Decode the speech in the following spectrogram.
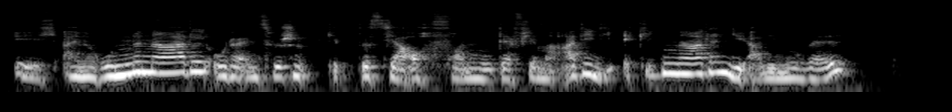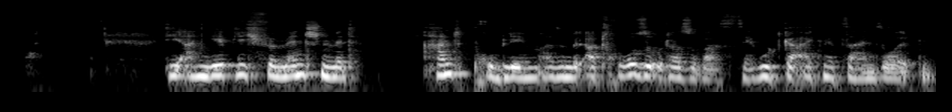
ich eine runde Nadel oder inzwischen gibt es ja auch von der Firma Adi die eckigen Nadeln, die Adi Novelle, die angeblich für Menschen mit Handproblemen, also mit Arthrose oder sowas, sehr gut geeignet sein sollten.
